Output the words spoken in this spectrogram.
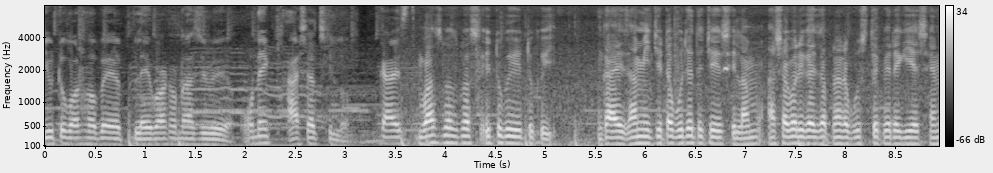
ইউটিউবার হবে প্লে বাটন আসবে, অনেক আশা ছিল। বাস বাস বাস, এটুকুই এটুকুই। গাইজ আমি যেটা বোঝাতে চেয়েছিলাম, আশা করি গাইজ আপনারা বুঝতে পেরে গিয়েছেন।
